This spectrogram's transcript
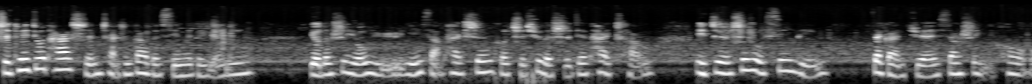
使推究它使人产生道德行为的原因，有的是由于影响太深和持续的时间太长，以致深入心灵。在感觉消失以后，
